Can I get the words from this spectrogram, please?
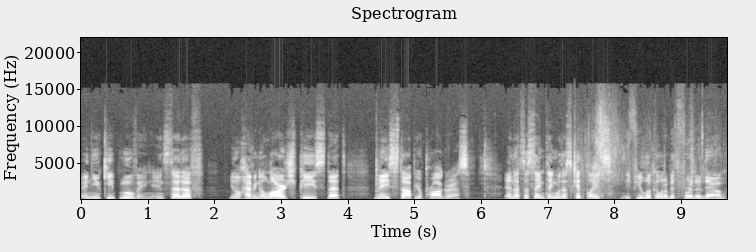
and you keep moving instead of you know having a large piece that may stop your progress. And that's the same thing with the skid plates. If you look a little bit further down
